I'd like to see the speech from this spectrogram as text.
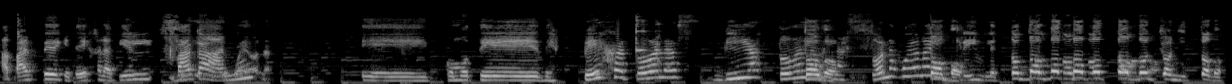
Aparte de que te deja la piel bacán, weona. eh, como te despeja todas las vías, todas Todo. las, las zonas, weona, Todo. increíble. Todo, todo, todo, todo, Johnny, todo.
